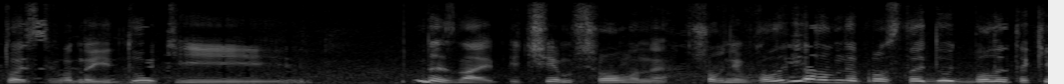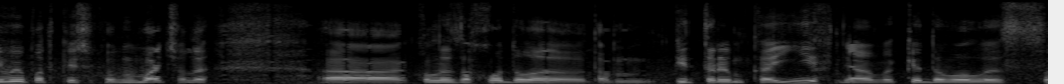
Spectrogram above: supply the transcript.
Тобто вони йдуть і не знаю під чим, що вони, що в них в голові, але вони просто йдуть. Були такі випадки, що ми бачили, е, коли заходила там підтримка їхня, викидували з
